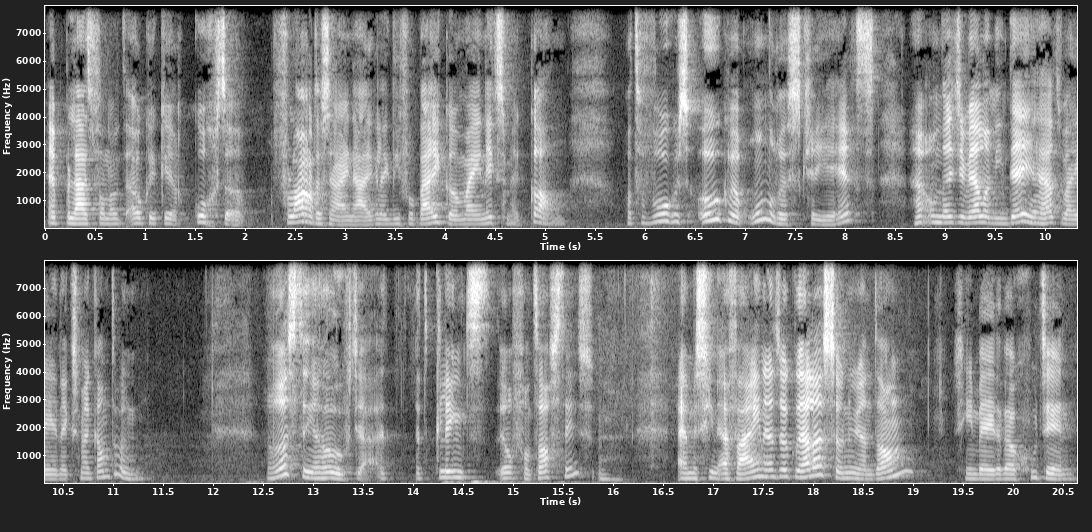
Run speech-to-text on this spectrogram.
In plaats van het elke keer korte flarden zijn eigenlijk die voorbij komen waar je niks mee kan. Wat vervolgens ook weer onrust creëert, omdat je wel een idee hebt waar je niks mee kan doen. Rust in je hoofd, ja, het, het klinkt heel fantastisch. En misschien ervaar je het ook wel eens, zo nu en dan. Misschien ben je er wel goed in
